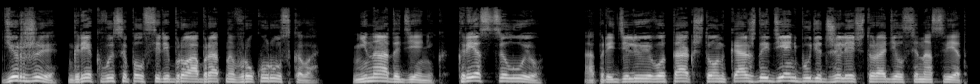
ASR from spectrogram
«Держи!» — грек высыпал серебро обратно в руку русского. Не надо денег, крест целую. Определю его так, что он каждый день будет жалеть, что родился на свет.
